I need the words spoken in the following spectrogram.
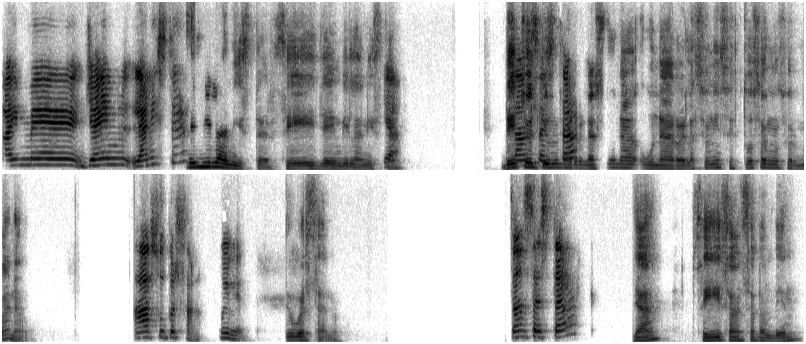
Jaime, Jaime Lannister, Jamie Lannister, sí, Jamie Lannister. Ya. De hecho, él tiene una relación, a- una relación incestuosa con su hermana. ah, súper sano, muy bien. Súper sano. Sansa Stark, ¿Ya? Sí, Sansa también.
